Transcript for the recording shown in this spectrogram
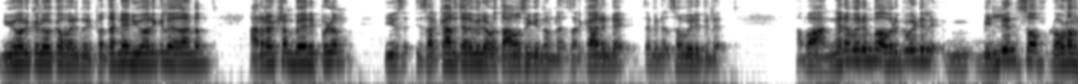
ന്യൂയോർക്കിലോ ഒക്കെ വരുന്നു. ഇപ്പം തന്നെ ന്യൂയോർക്കിൽ ഏതാണ്ട് അരലക്ഷം പേർ ഇപ്പോഴും ഈ സർക്കാർ ചെലവിൽ അവിടെ താമസിക്കുന്നുണ്ട് സർക്കാരിന്റെ പിന്നെ സൗകര്യത്തിൽ അപ്പോൾ അങ്ങനെ വരുമ്പോൾ അവർക്ക് വേണ്ടി ബില്യൺസ് ഓഫ് ഡോളർ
